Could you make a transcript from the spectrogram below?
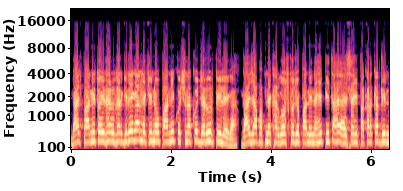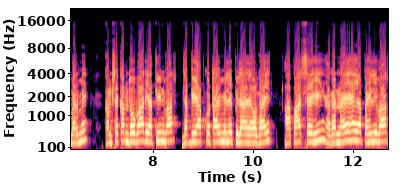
गाइज़ पानी तो इधर उधर गिरेगा, लेकिन वो पानी कुछ न कुछ ज़रूर पी लेगा। गाइज़ आप अपने खरगोश को जो पानी नहीं पीता है, ऐसे ही पकड़कर दिन भर में कम से कम दो बार या तीन बार, जब भी आपको टाइम मिले पिलाएँ। और गाइस आप आज से ही, अगर नए हैं या पहली बार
